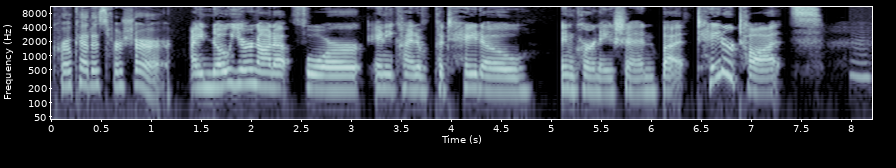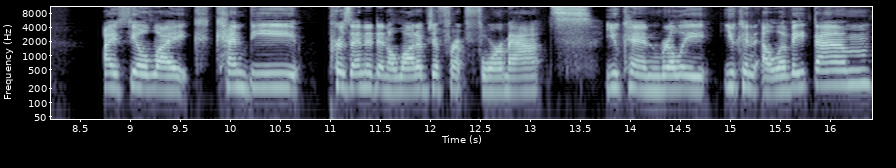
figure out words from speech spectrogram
Croquetas for sure. I know you're not up for any kind of potato incarnation, but tater tots, Hmm. I feel like can be presented in a lot of different formats. You can really you can elevate them.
